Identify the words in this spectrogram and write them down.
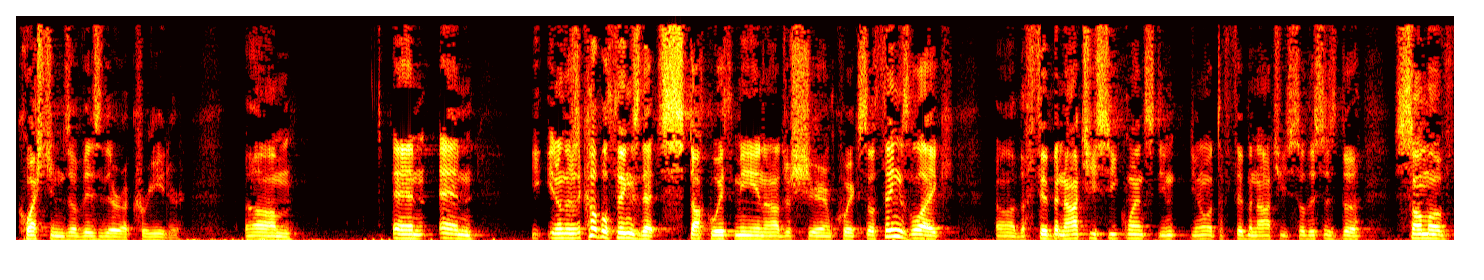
questions of is there a creator? Um, and and you know, there's a couple things that stuck with me, and I'll just share them quick. So things like uh, the Fibonacci sequence. Do you, do you know what the Fibonacci? So this is the sum of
